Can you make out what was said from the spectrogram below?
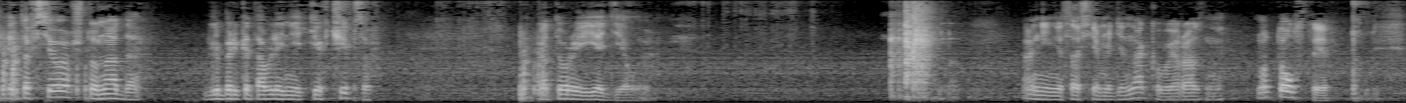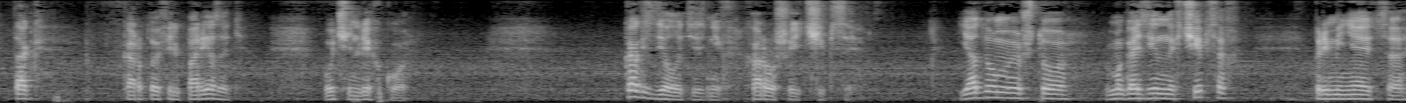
Это все, что надо для приготовления тех чипсов, которые я делаю. Они не совсем одинаковые, разные. Ну, толстые. Так картофель порезать очень легко. Как сделать из них хорошие чипсы? Я думаю, что в магазинных чипсах применяются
